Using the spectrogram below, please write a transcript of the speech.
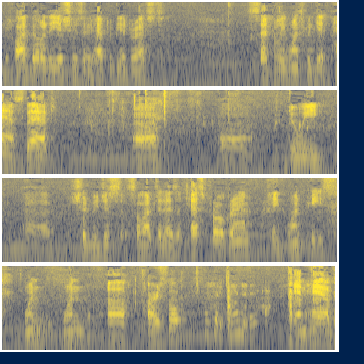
there's liability issues that have to be addressed. Secondly, once we get past that, uh, uh, do we, uh, should we just select it as a test program, take one piece, one, one uh, parcel, I've got a candidate. and have,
